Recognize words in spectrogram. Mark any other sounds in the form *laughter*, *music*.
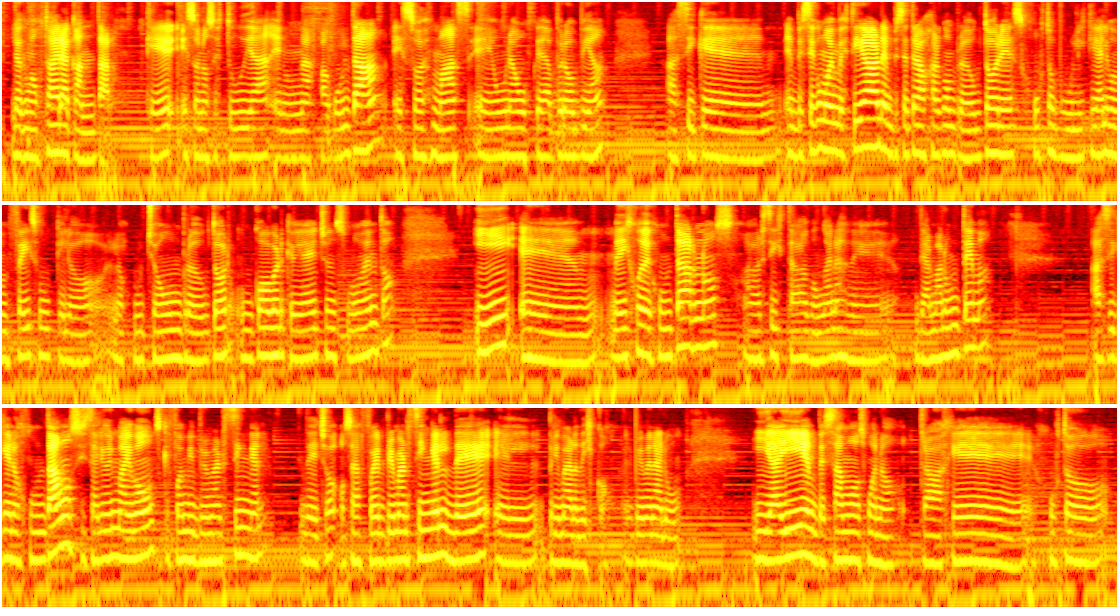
lo que me gustaba era cantar, que eso no se estudia en una facultad, eso es más eh, una búsqueda propia. Así que empecé como a investigar, empecé a trabajar con productores, justo publiqué algo en Facebook que lo, lo escuchó un productor, un cover que había hecho en su momento, y eh, me dijo de juntarnos, a ver si estaba con ganas de, de armar un tema. Así que nos juntamos y salió In My Bones, que fue mi primer single, de hecho, o sea, fue el primer single del primer disco, el primer álbum. Y ahí empezamos, bueno, trabajé justo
